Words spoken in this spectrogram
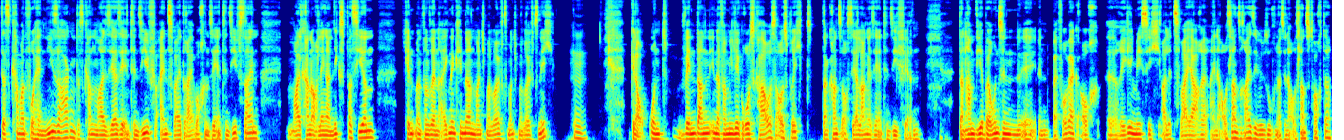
das kann man vorher nie sagen. Das kann mal sehr, sehr intensiv, ein, zwei, drei Wochen sehr intensiv sein. Mal kann auch länger nichts passieren. Kennt man von seinen eigenen Kindern. Manchmal läuft's, manchmal läuft's nicht. Hm. Genau. Und wenn dann in der Familie groß Chaos ausbricht, dann kann es auch sehr lange, sehr intensiv werden. Dann haben wir bei uns in, äh, in, bei Vorwerk auch äh, regelmäßig alle zwei Jahre eine Auslandsreise. Wir besuchen also eine Auslandstochter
